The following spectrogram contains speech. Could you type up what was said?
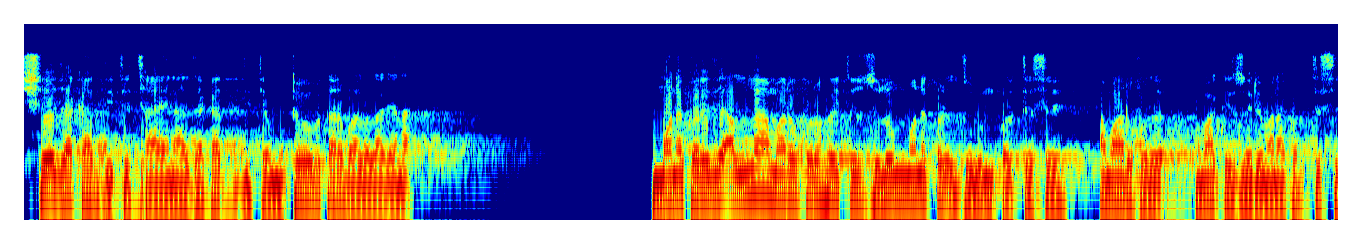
সে জাকাত দিতে চায় না জাকাত দিতে মুঠেও তার ভালো লাগে না। মনে করে যে আল্লাহ আমার উপর হয়তো জুলুম মনে করে, জুলুম করতেছে, আমার উপরে আমাকে জরিমানা করতেছে।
